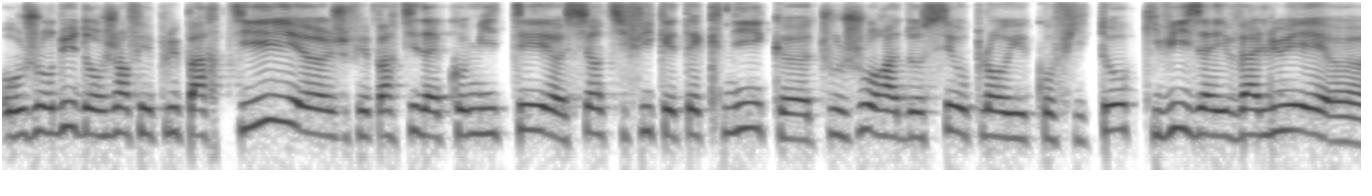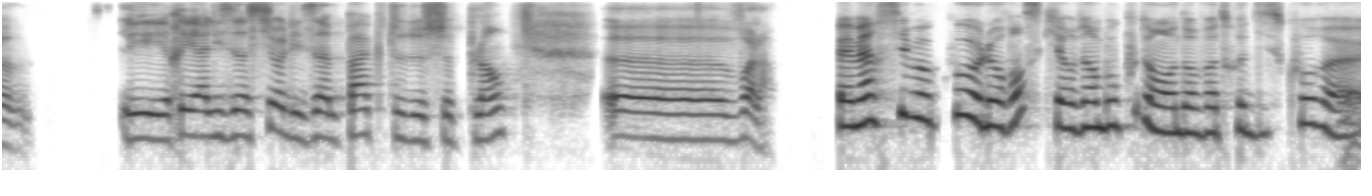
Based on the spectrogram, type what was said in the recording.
Aujourd'hui, dont j'en fais plus partie, euh, je fais partie d'un comité euh, scientifique et technique euh, toujours adossé au plan Ecofito qui vise à évaluer les réalisations et les impacts de ce plan. voilà. Bah, merci beaucoup, Laurence, qui revient beaucoup dans, votre discours euh,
